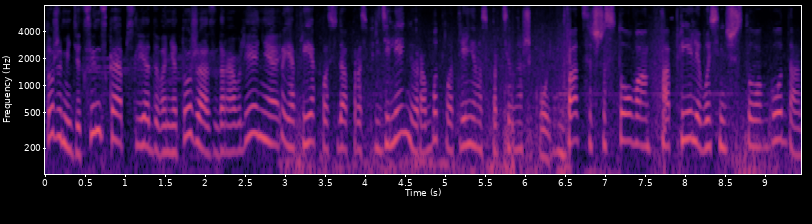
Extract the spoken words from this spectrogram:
Тоже медицинское обследование, тоже оздоровление. Я приехала сюда по распределению, работала тренером в спортивной школе. 26 апреля 1986 года,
